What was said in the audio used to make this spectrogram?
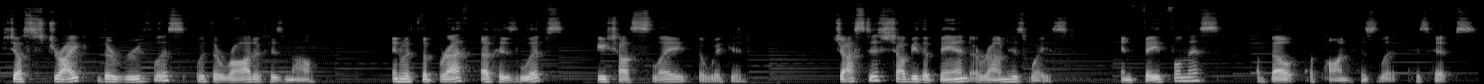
He shall strike the ruthless with the rod of his mouth and with the breath of his lips he shall slay the wicked. Justice shall be the band around his waist, and faithfulness a belt upon his lip, his hips.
